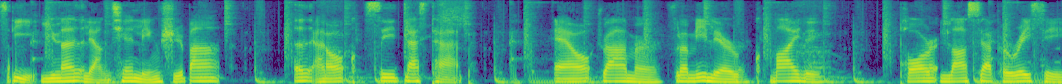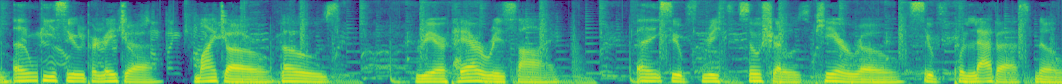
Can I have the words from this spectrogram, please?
SD un 2018 NLC desktop. El drama familiar Miley. Por la separación de su pareja, Miguel Bosé. Rear parasite. N sub reach socials Piero superlatus no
